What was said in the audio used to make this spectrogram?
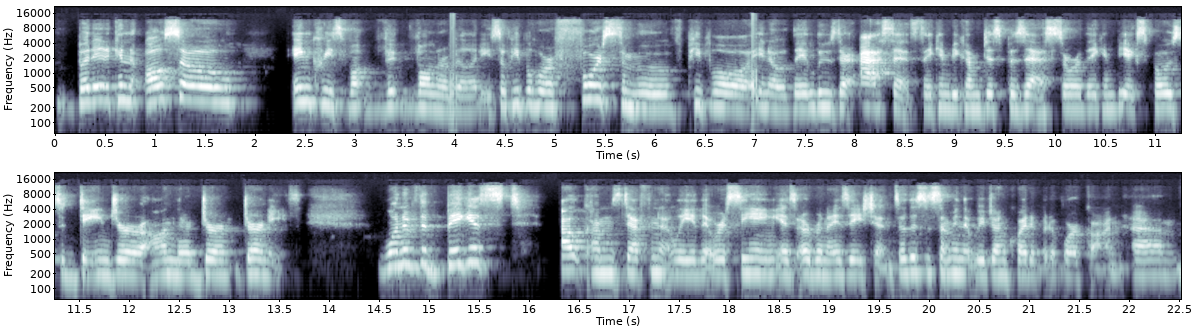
but it can also increase vulnerability so people who are forced to move people you know they lose their assets they can become dispossessed or they can be exposed to danger on their journeys one of the biggest outcomes definitely that we're seeing is urbanization. So this is something that we've done quite a bit of work on. Um,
